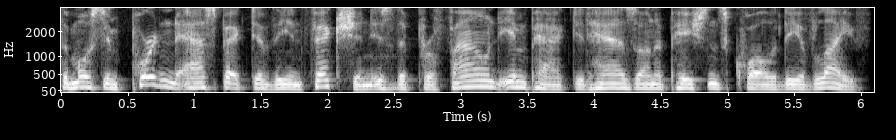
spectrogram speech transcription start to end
The most important aspect of the infection is the profound impact it has on a patient's quality of life.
